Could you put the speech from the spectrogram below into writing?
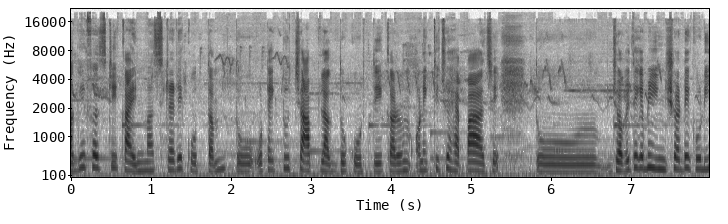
আগে ফার্স্টে কাইন মাস্টারে করতাম, তো ওটা একটু চাপ লাগতো করতে, কারণ অনেক কিছু হ্যাপা আছে। তো যবে থেকে আমি ইনশটে করি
